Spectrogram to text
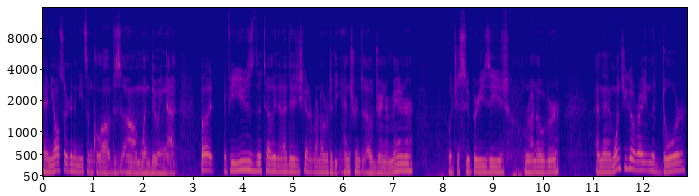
and you also are going to need some gloves um, when doing that. But if you use the telly that I did, you just got to run over to the entrance of Draynor Manor, which is super easy. Just run over, and then once you go right in the door,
